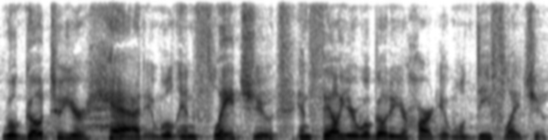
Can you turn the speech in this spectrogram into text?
will go to your head, it will inflate you, and failure will go to your heart, it will deflate you.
